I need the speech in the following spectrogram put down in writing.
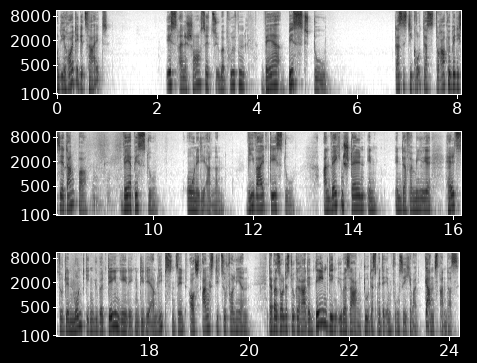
Und die heutige Zeit ist eine Chance zu überprüfen, wer bist du? Das ist die, das, dafür bin ich sehr dankbar. Wer bist du ohne die anderen? Wie weit gehst du? An welchen Stellen in in der Familie hältst du den Mund gegenüber denjenigen, die dir am liebsten sind, aus Angst, die zu verlieren. Dabei solltest du gerade dem gegenüber sagen, du, das mit der Impfung sehe ich aber ganz anders.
